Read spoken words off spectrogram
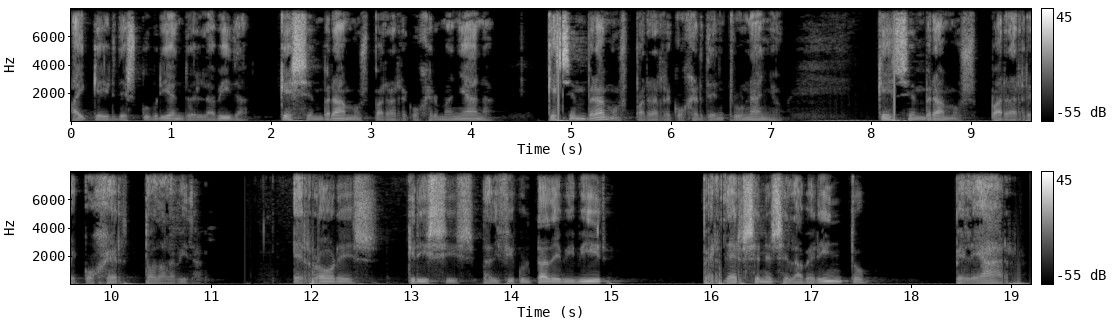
Hay que ir descubriendo en la vida qué sembramos para recoger mañana, qué sembramos para recoger dentro de un año, qué sembramos para recoger toda la vida. Errores, crisis, la dificultad de vivir, perderse en ese laberinto, pelear,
